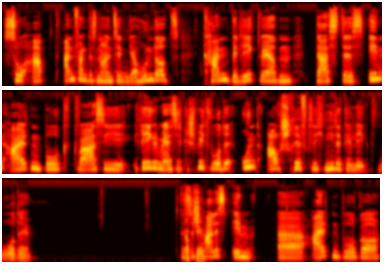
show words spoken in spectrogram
so ab Anfang des 19. Jahrhunderts kann belegt werden, dass das in Altenburg quasi regelmäßig gespielt wurde und auch schriftlich niedergelegt wurde. Das Okay. ist alles im äh, Altenburger,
